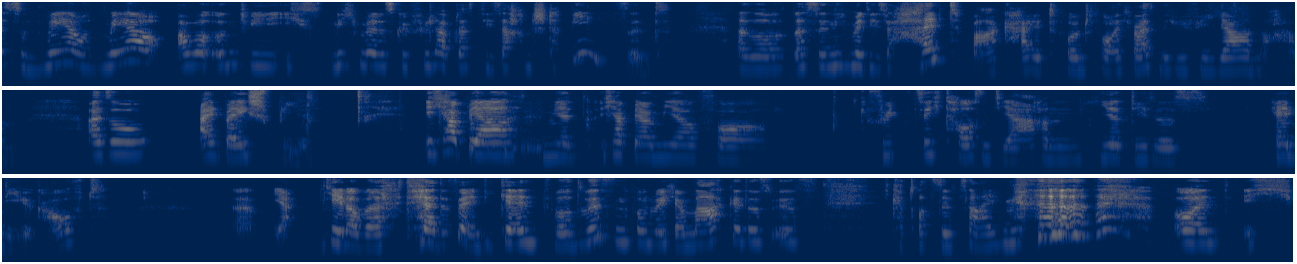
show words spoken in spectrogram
ist und mehr und mehr, aber irgendwie ich nicht mehr das Gefühl habe, dass die Sachen stabil sind. Also, dass sie nicht mehr diese Haltbarkeit von vor, ich weiß nicht wie vielen Jahren noch haben. Also, ein Beispiel. Ich habe ja mir, ja mir vor gefühlt zigtausend Jahren hier dieses Handy gekauft. Ähm, ja, jeder, der das Handy kennt, wird wissen, von welcher Marke das ist. Ich kann trotzdem zeigen. und ich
